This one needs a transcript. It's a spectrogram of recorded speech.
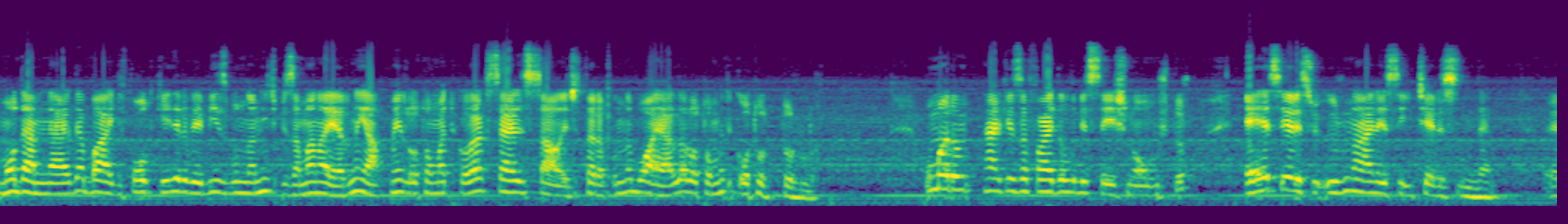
modemlerde by default gelir ve biz bunların hiçbir zaman ayarını yapmayız. Otomatik olarak servis sağlayıcı tarafında bu ayarlar otomatik oturtturulur. Umarım herkese faydalı bir session olmuştur. E serisi ürün ailesi içerisinde e,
